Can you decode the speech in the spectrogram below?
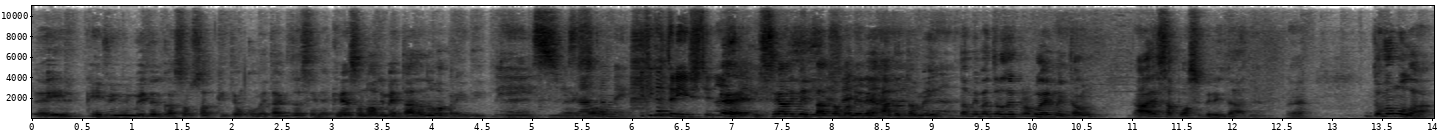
É, e quem vive no meio da educação sabe que tem um comentário que diz assim, né? Criança não alimentada não aprende. Isso, É, exatamente. E fica triste, né? É, e ser alimentado da É maneira verdade, errada também, é. também vai trazer problema. Então, há essa possibilidade. Né? Então vamos lá.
